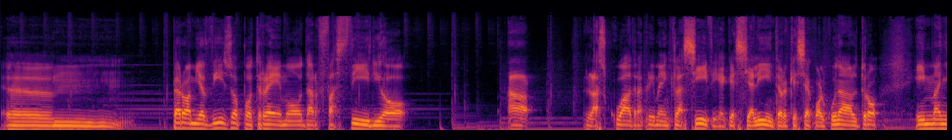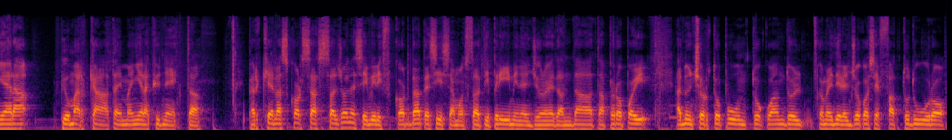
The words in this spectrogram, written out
Ehm però a mio avviso potremo dar fastidio alla squadra prima in classifica, che sia l'Inter o che sia qualcun altro, in maniera più marcata, in maniera più netta. Perché la scorsa stagione, se vi ricordate, sì, siamo stati primi nel girone d'andata, però poi ad un certo punto, quando dire, il gioco si è fatto duro,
